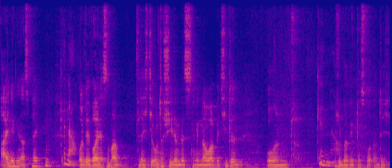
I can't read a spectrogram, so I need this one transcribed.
einigen Aspekten. Genau. Und wir wollen jetzt nochmal vielleicht die Unterschiede ein bisschen genauer betiteln. Und Genau. ich übergebe das Wort an dich.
